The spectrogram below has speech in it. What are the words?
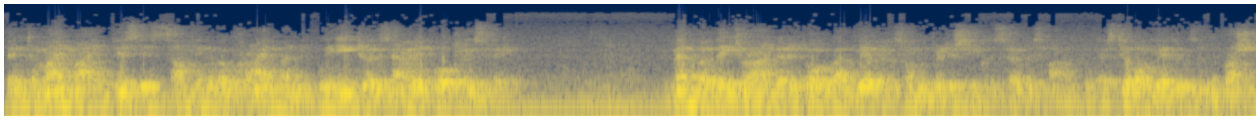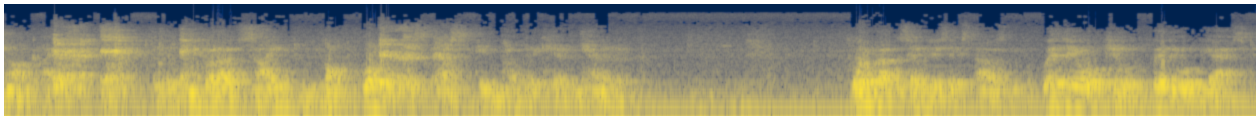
then to my mind this is something of a crime and we need to examine it more closely. Remember, later on I'm going to talk about the evidence on the British Secret Service files, but there's still all the evidence in the Russian archives that the people outside do not want to discuss in public here in Canada. So what about the 76,000? Were they all killed? Were they all gassed?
